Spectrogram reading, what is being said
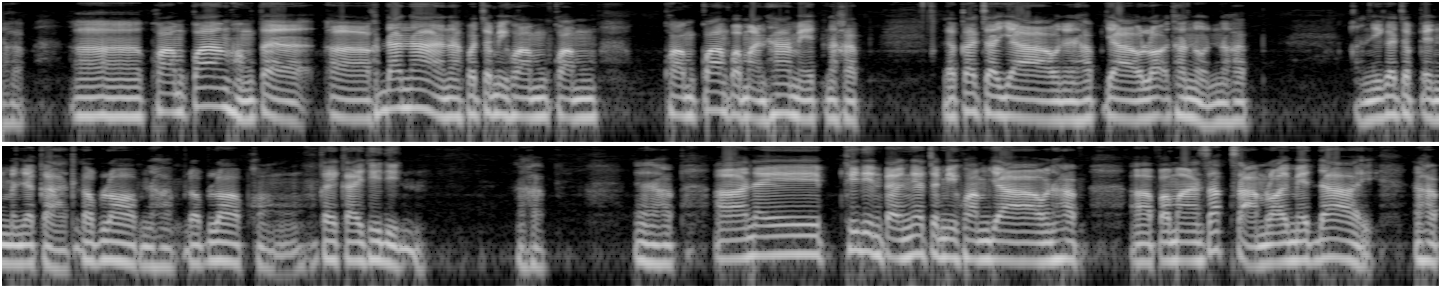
นะครับความกว้างของแต่ด้านหน้านะก็จะมีความความความกว้างประมาณ 5 เมตรนะครับ แล้วก็จะยาวนะครับ ยาวเลาะถนนนะครับ อันนี้ก็จะเป็นบรรยากาศรอบๆนะครับ รอบๆของใกล้ๆที่ดินนะครับเนี่ยนะครับในที่ดินแปลงเนี่ยจะมีความยาวนะครับประมาณสัก 300 เมตรได้นะครับ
